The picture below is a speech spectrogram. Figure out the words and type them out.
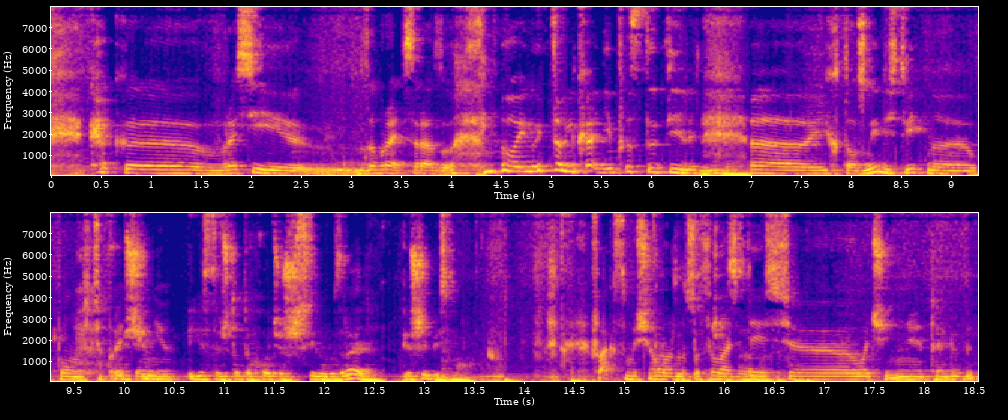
как э, в России, забрать сразу на войну, и только они поступили. Э, Их должны действительно полностью пройти. если что-то хочешь сильно в Израиле, пиши письмо. Факсом еще Как можно посылать. Здесь э, очень это любят.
